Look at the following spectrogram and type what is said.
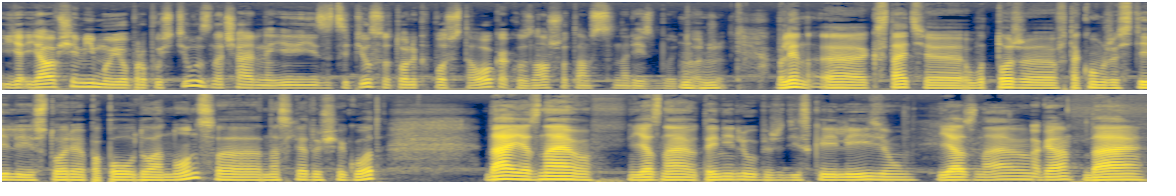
Я, я вообще мимо ее пропустил изначально и, и зацепился только после того, как узнал, что там сценарист будет тот Мгм. же. Блин, э, кстати, вот тоже в таком же стиле история по поводу анонса на следующий год. Да, я знаю, я знаю, ты не любишь Disco Elysium, я знаю. Ага. Да,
